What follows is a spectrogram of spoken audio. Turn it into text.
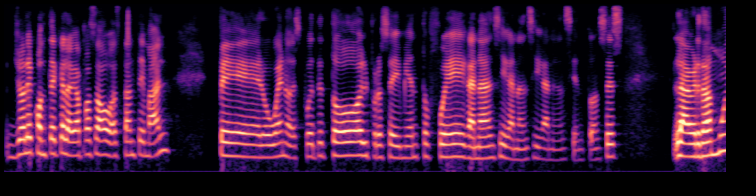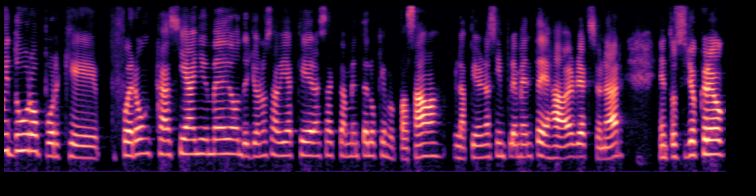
yo le conté que la había pasado bastante mal, pero bueno, después de todo el procedimiento fue ganancia y ganancia y ganancia. Entonces, la verdad muy duro porque fueron casi año y medio donde yo no sabía qué era exactamente lo que me pasaba, la pierna simplemente dejaba de reaccionar. Entonces yo creo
